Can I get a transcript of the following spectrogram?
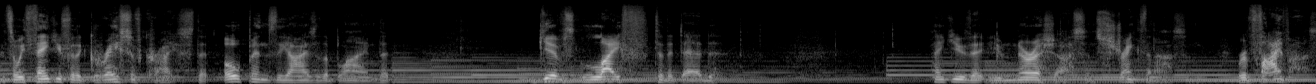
And so we thank you for the grace of Christ that opens the eyes of the blind, that gives life to the dead. Thank you that you nourish us and strengthen us and revive us.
